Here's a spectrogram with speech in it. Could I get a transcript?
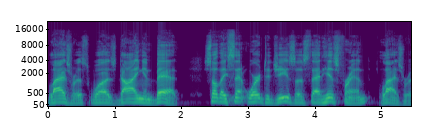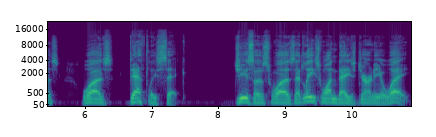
Lazarus was dying in bed, so they sent word to Jesus that his friend, Lazarus, was deathly sick. Jesus was at least one day's journey away,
